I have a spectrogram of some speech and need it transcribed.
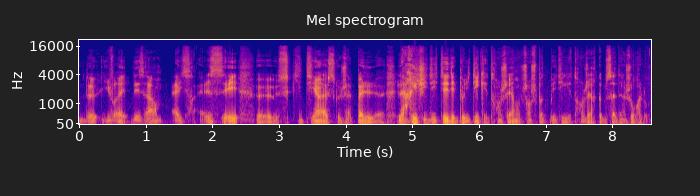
de livrer des armes à Israël. C'est euh, ce qui tient à ce que j'appelle la rigidité des politiques étrangères. On ne change pas de politique étrangère comme ça d'un jour à l'autre.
